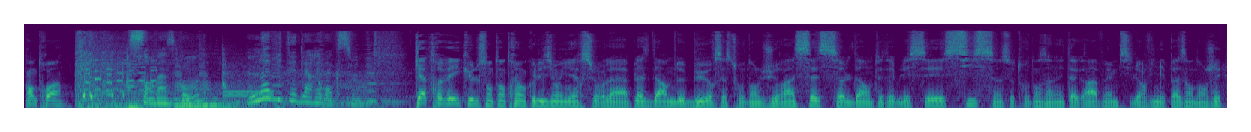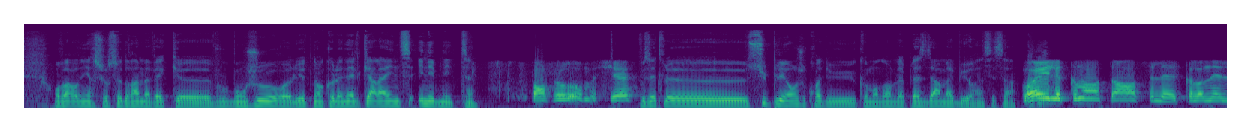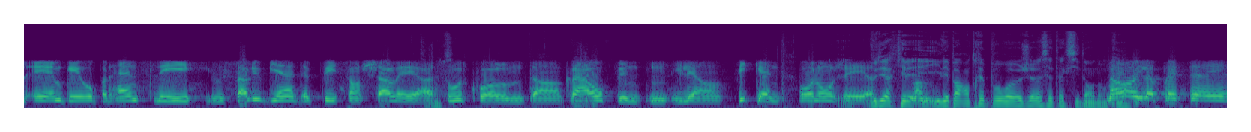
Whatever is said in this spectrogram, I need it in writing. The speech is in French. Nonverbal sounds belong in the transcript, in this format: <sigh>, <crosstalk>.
33. 120 secondes, l'invité de la rédaction. Quatre véhicules sont entrés en collision hier sur la place d'armes de Bure, ça se trouve dans le Jura. 16 soldats ont été blessés, 6 se trouvent dans un état grave, même si leur vie n'est pas en danger. On va revenir sur ce drame avec euh, vous. Bonjour, lieutenant-colonel Karl-Heinz Inebnit. Bonjour, monsieur. Vous êtes le suppléant, je crois, du commandant de la place d'armes à Bure, hein, c'est ça Oui, le commandant, c'est le colonel EMG Ober Hensley. Il vous salue bien depuis son chalet à Surkolm, dans Graubünden. Il est en week-end prolongé. Vous dire qu'il est, il est pas rentré pour euh, gérer cet accident, donc Non, il a préféré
